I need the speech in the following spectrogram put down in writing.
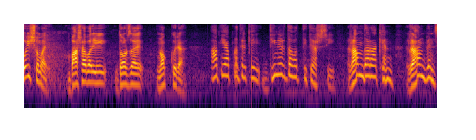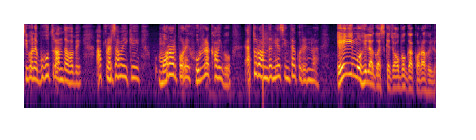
ওই সময় বাসা বাড়ি দরজায় নক কইরা, আমি আপনাদেরকে দিনের দাওয়াত দিতে আসছি। রান্দা রাখেন, রানবেন, জীবনে বহুত রান্দা হবে। আপনার জামাইকে মরার পরে হুররা খাওয়াইব। এত রান্দা নিয়ে চিন্তা করেন না। এই মহিলা গাছকে যে অবজ্ঞা করা হইল,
